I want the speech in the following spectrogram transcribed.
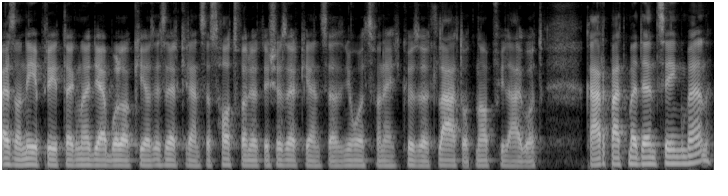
ez a népréteg nagyjából, aki az 1965 és 1981 között látott napvilágot Kárpát-medencénkben,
